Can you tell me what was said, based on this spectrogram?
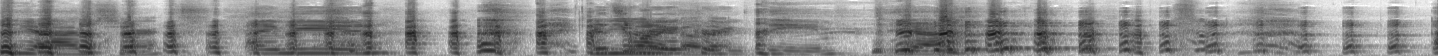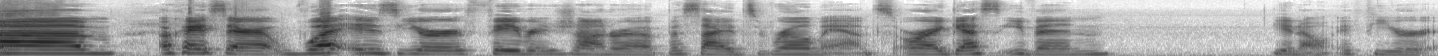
Yeah, I'm sure. I mean it's you a wanna go recurring theme Yeah. Um, okay, Sarah, what is your favorite genre besides romance? Or I guess even, you know, if you're.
